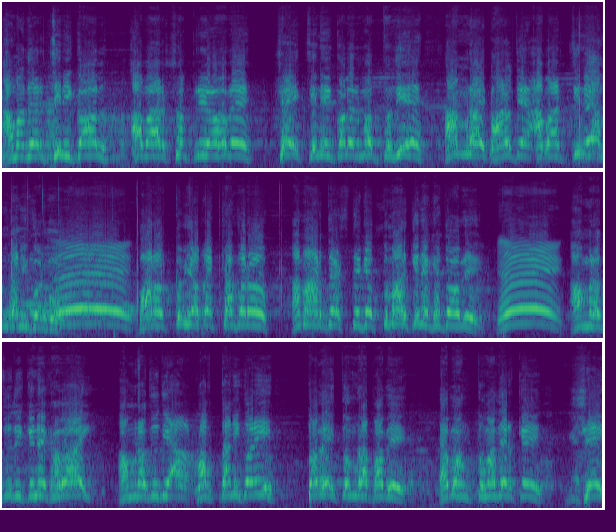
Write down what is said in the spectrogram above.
আমাদের চিনি কল আবার সক্রিয় হবে। সেই চিনি কলের মধ্য দিয়ে আমরাই ভারতে আবার চিনি আমদানি করব। ভারত তুমি অপেক্ষা করো। আমার দেশ থেকে তোমার কিনে খেতে হবে। আমরা যদি কিনে খাওয়াই আমরা যদি রপ্তানি করি তবেই তোমরা পাবে। এবং তোমাদেরকে সেই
